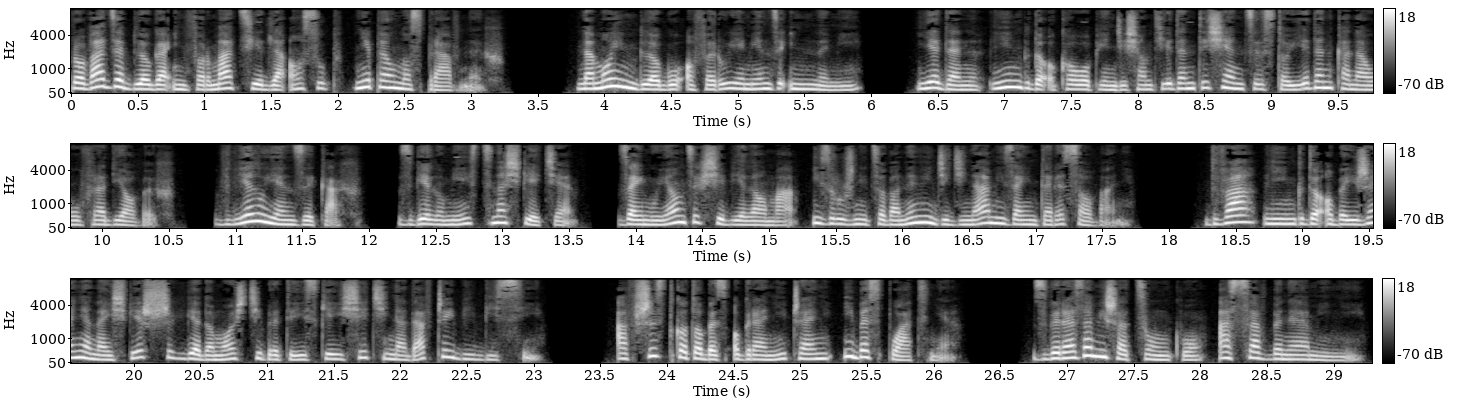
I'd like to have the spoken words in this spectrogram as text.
Prowadzę bloga Informacje dla osób niepełnosprawnych. Na moim blogu oferuję między innymi 1. Link do około 51 101 kanałów radiowych w wielu językach, z wielu miejsc na świecie, zajmujących się wieloma i zróżnicowanymi dziedzinami zainteresowań. 2. Link do obejrzenia najświeższych wiadomości brytyjskiej sieci nadawczej BBC. A wszystko to bez ograniczeń i bezpłatnie. Z wyrazami szacunku, Assaf Beneamini.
